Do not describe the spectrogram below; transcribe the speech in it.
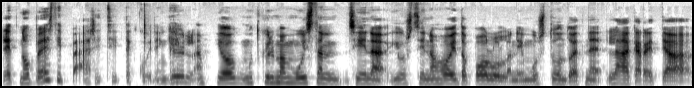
että nopeasti pääsit sitten kuitenkin. Kyllä, joo, mutta kyllä mä muistan siinä just siinä hoitopolulla, niin musta musta tuntuu, että ne lääkärit ja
